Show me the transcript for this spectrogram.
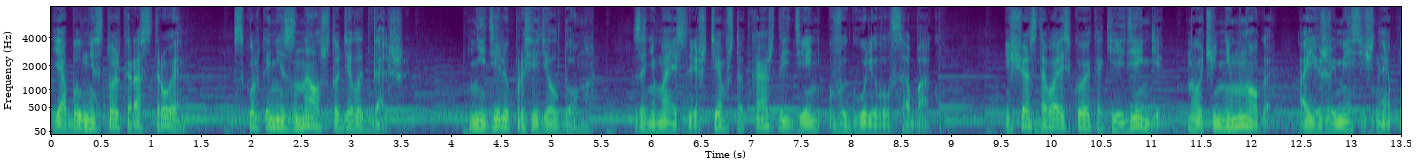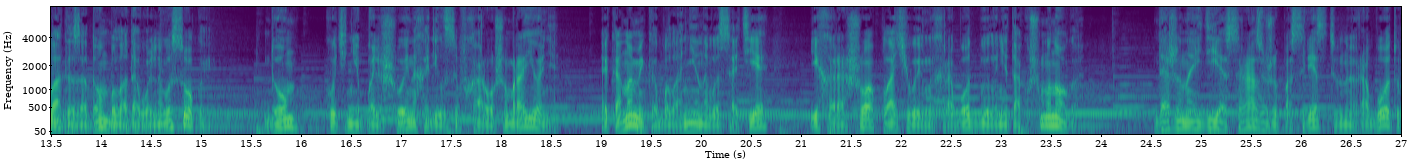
Я был не столько расстроен, сколько не знал, что делать дальше. Неделю просидел дома, занимаясь лишь тем, что каждый день выгуливал собаку. Еще оставались кое-какие деньги, но очень немного, а ежемесячная плата за дом была довольно высокой. Дом, хоть и небольшой, находился в хорошем районе. Экономика была не на высоте, и хорошо оплачиваемых работ было не так уж много. Даже найдя сразу же посредственную работу,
